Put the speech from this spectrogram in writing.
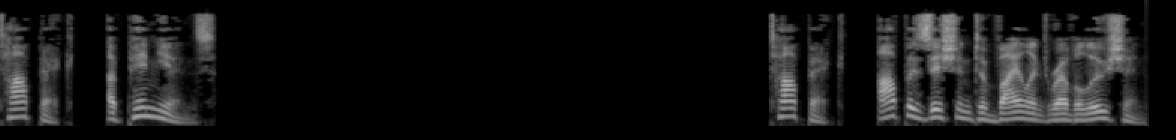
Topic: Opinions. Topic: Opposition to violent revolution.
